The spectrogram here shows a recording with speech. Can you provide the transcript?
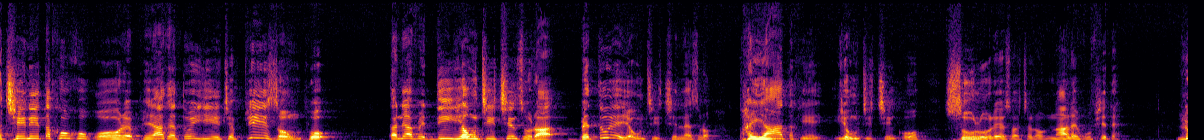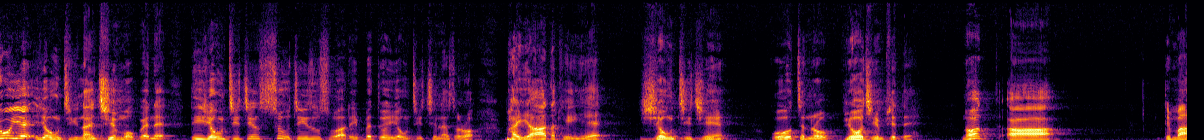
အချိန်ဒီတစ်ခုခုကိုတဲ့ဘုရားကသူ့ရည်ချက်ပြည့်စုံဖို့တနည်းအားဖြင့်ဒီယုံကြည်ခြင်းဆိုတာဘယ်သူရဲ့ယုံကြည်ခြင်းလဲဆိုတော့ဖယားသခင်ယုံကြည်ခြင်းကိုဆိုလိုတယ်ဆိုတော့ကျွန်တော်နားလည်ဖို့ဖြစ်တယ် လူရဲ့ယုံကြည်နိုင်ခြင်းမဟုတ်ပဲနဲ့ဒီယုံကြည်ခြင်းစုကြည်စုဆိုတာဒီဘယ်သူရဲ့ယုံကြည်ခြင်းလဲဆိုတော့ဖယားသခင်ရဲ့ယုံကြည်ခြင်းကိုကျွန်တော်ပြောခြင်းဖြစ်တယ်เนาะအာဒီမှာ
